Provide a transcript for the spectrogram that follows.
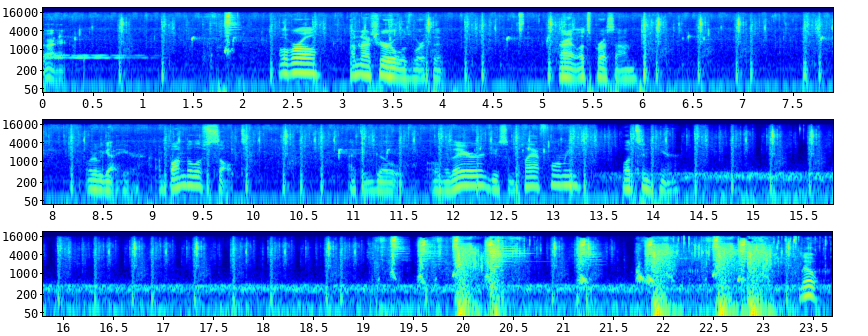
Alright. Overall, I'm not sure it was worth it. Alright, let's press on. What do we got here? A bundle of salt. I can go over there, do some platforming. What's in here? Nope.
